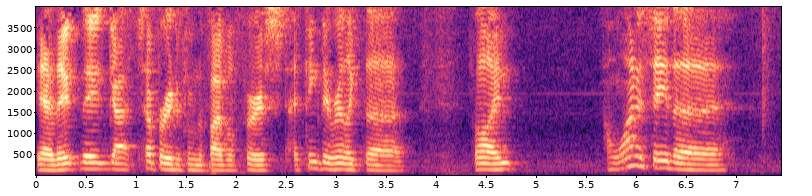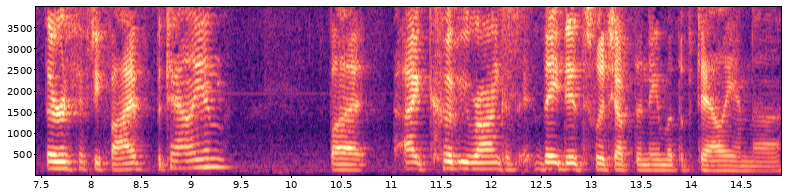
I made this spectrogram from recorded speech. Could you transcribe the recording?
Yeah, they they got separated from the 501st. I think they were like the well, I I want to say the 3rd 55 battalion, but I could be wrong cuz they did switch up the name of the battalion uh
